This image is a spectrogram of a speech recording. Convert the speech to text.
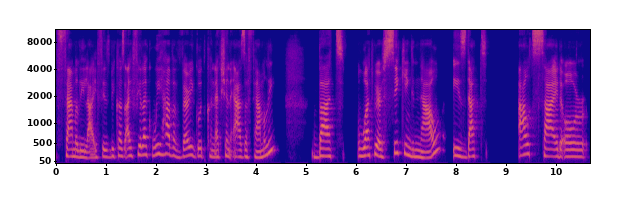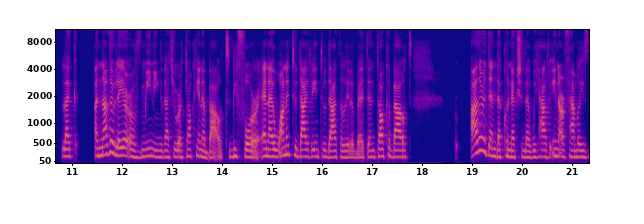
family life is because i feel like we have a very good connection as a family but what we are seeking now is that outside or like another layer of meaning that you were talking about before. And i wanted to dive into that a little bit and talk about other than the connection that we have in our families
